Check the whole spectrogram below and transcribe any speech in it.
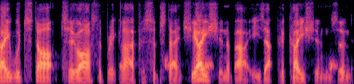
they would start to ask the bricklayer for substantiation about his applications and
